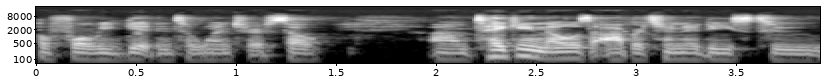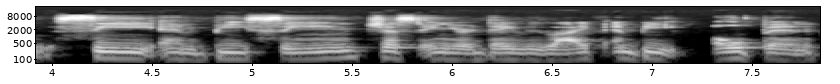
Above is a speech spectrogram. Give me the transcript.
before we get into winter. So, um, taking those opportunities to see and be seen just in your daily life and be open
